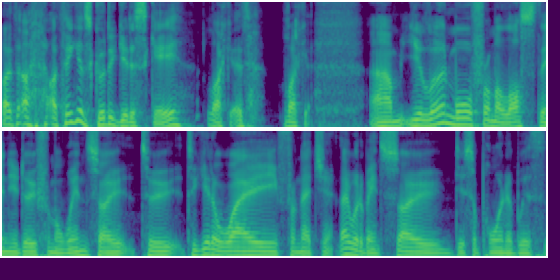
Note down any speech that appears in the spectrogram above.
I, th- I think it's good to get a scare. Like, it, like um, you learn more from a loss than you do from a win. So to to get away from that, they would have been so disappointed with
